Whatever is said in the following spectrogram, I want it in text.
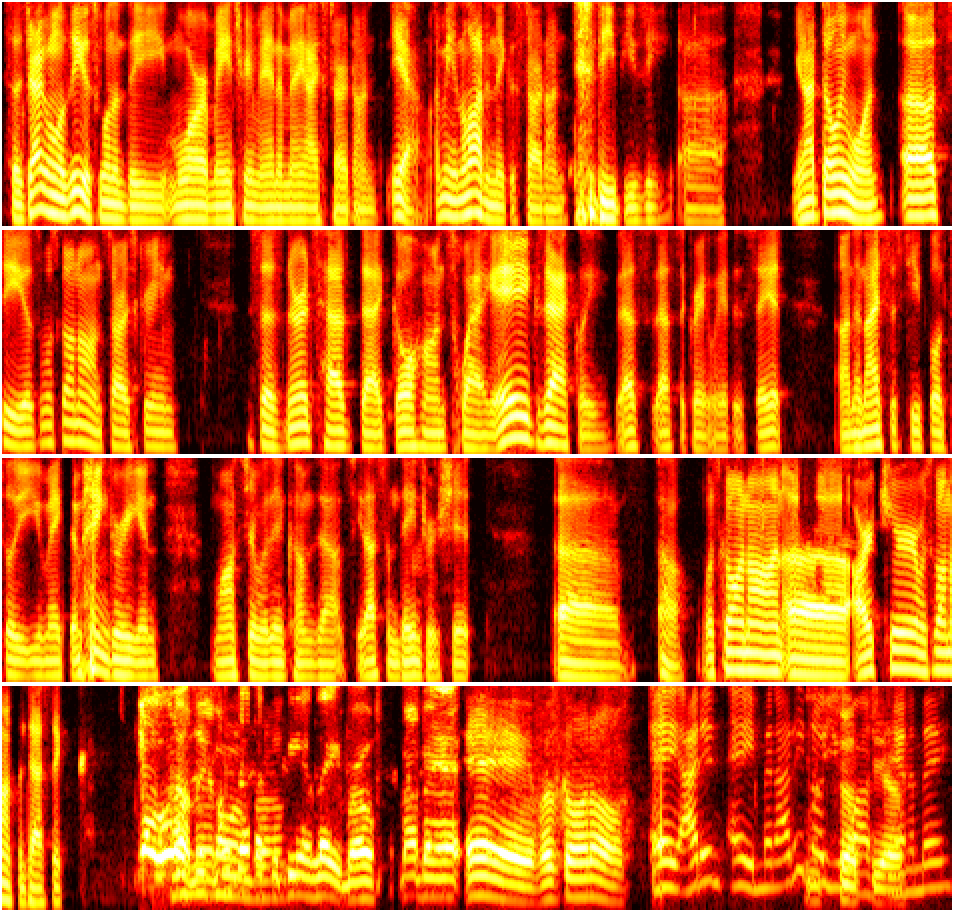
So Dragon Ball Z is one of the more mainstream anime I started on. Yeah, I mean, a lot of niggas start on DBZ. Uh, you're not the only one. Uh, let's see, what's going on? Starscream. It says nerds have that Gohan swag. Exactly. That's that's a great way to say it. Uh, the nicest people until you make them angry and Monster Within comes out. See, that's some dangerous shit. Uh, oh, what's going on? Uh, Archer, what's going on? Fantastic. Yo, what How's up, man? Going, bad bro? for being late, bro. My bad. Hey, what's going on? Hey, I didn't. Hey, man, I didn't know What's you up, watched yo? anime.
